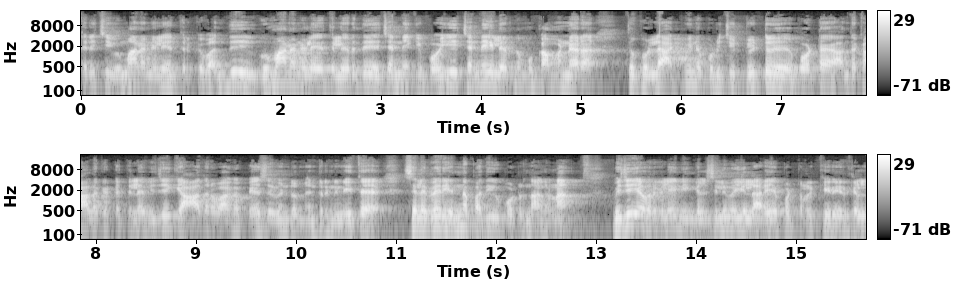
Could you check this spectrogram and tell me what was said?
திருச்சி விமான நிலையத்திற்கு வந்து விமான நிலையத்திலிருந்து சென்னைக்கு போய் சென்னையிலிருந்து முக்கால் மணி நேரத்துக்குள்ளே அட்மினை பிடிச்சி ட்விட்டு போட்ட அந்த காலகட்டத்தில் விஜய்க்கு ஆதரவாக பேச வேண்டும் என்று நினைத்த சில பேர் என்ன பதிவு போட்டிருந்தாங்கன்னா விஜய் அவர்களே நீங்கள் சிலுவையில் அறையப்பட்டிருக்கிறீர்கள்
